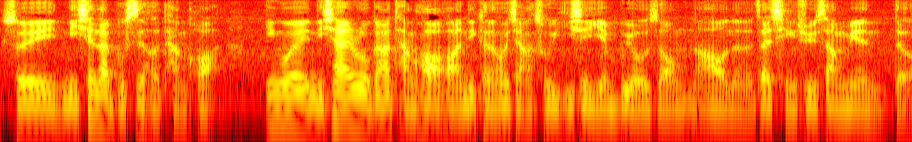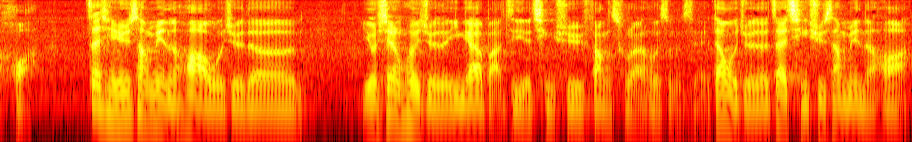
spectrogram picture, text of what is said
所以你现在不适合谈话。因为你现在如果跟他谈话的话，你可能会讲出一些言不由衷，然后呢，在情绪上面的话，在情绪上面的话，我觉得有些人会觉得应该要把自己的情绪放出来或什么之类，但我觉得在情绪上面的话，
